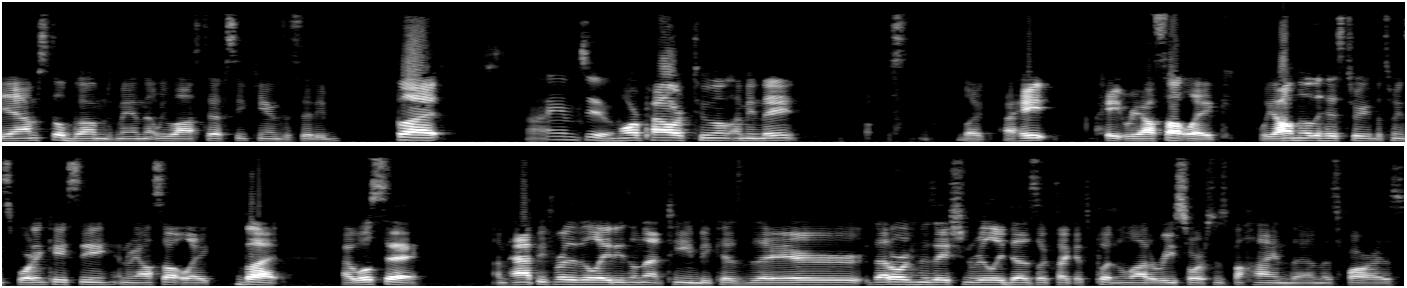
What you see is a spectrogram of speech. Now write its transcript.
Yeah, I'm still bummed, man, that we lost to FC Kansas City. But I am too. more power to them. I mean, they look. I hate hate Real Salt Lake. We all know the history between Sporting KC and Real Salt Lake. But I will say, I'm happy for the ladies on that team because they're that organization really does look like it's putting a lot of resources behind them as far as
